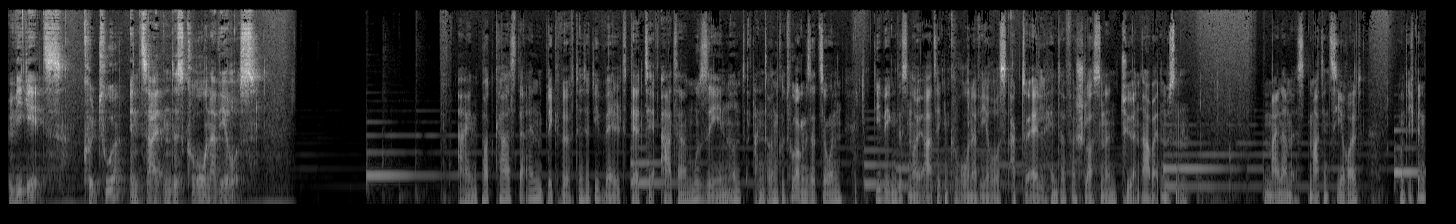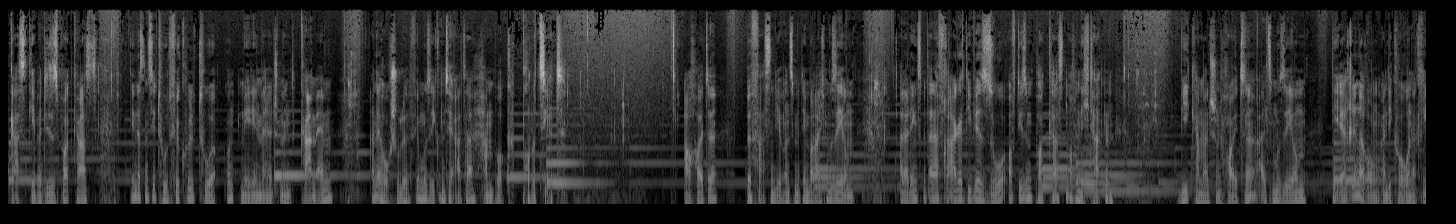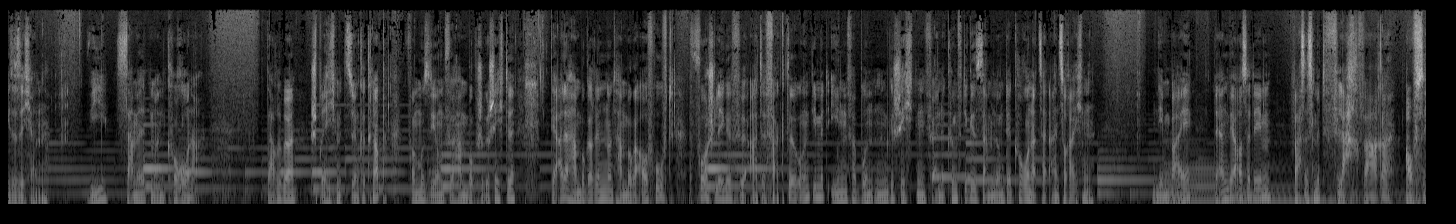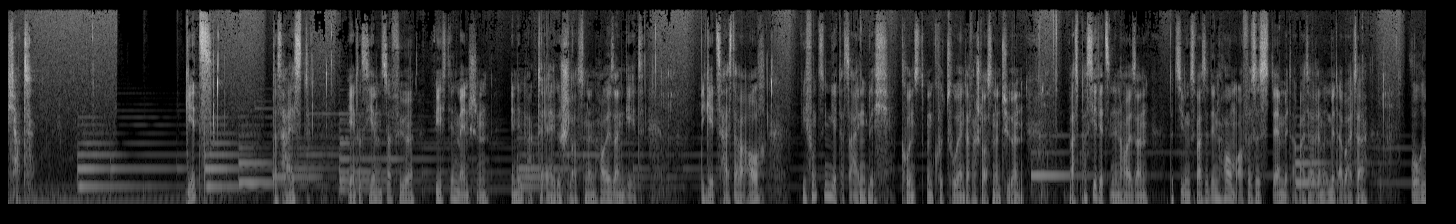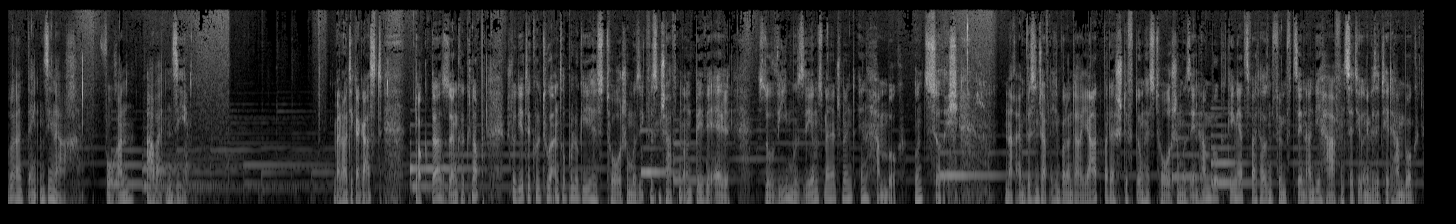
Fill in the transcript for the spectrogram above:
Wie geht's? Kultur in Zeiten des Coronavirus. Ein Podcast, der einen Blick wirft hinter die Welt der Theater, Museen und anderen Kulturorganisationen, die wegen des neuartigen Coronavirus aktuell hinter verschlossenen Türen arbeiten müssen. Mein Name ist Martin Zierold und ich bin Gastgeber dieses Podcasts, den das Institut für Kultur und Medienmanagement KMM an der Hochschule für Musik und Theater Hamburg produziert. Auch heute befassen wir uns mit dem Bereich Museum, allerdings mit einer Frage, die wir so auf diesem Podcast noch nicht hatten. Wie kann man schon heute als Museum die Erinnerung an die Corona-Krise sichern? Wie sammelt man Corona? Darüber spreche ich mit Sönke Knopp vom Museum für Hamburgische Geschichte, der alle Hamburgerinnen und Hamburger aufruft, Vorschläge für Artefakte und die mit ihnen verbundenen Geschichten für eine künftige Sammlung der Corona-Zeit einzureichen. Nebenbei lernen wir außerdem, was es mit Flachware auf sich hat. Geht's? Das heißt, wir interessieren uns dafür, wie es den Menschen in den aktuell geschlossenen Häusern geht. Wie geht's heißt aber auch, wie funktioniert das eigentlich? Kunst und Kultur hinter verschlossenen Türen. Was passiert jetzt in den Häusern bzw. den Homeoffices der Mitarbeiterinnen und Mitarbeiter? Worüber denken Sie nach? Woran arbeiten Sie? Mein heutiger Gast, Dr. Sönke Knopp, studierte Kulturanthropologie, historische Musikwissenschaften und BWL sowie Museumsmanagement in Hamburg und Zürich. Nach einem wissenschaftlichen Volontariat bei der Stiftung Historische Museen Hamburg ging er 2015 an die Hafen City Universität Hamburg.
